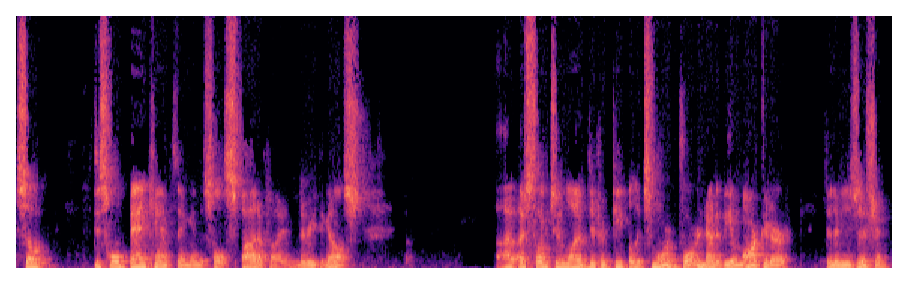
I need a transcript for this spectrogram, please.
So this whole Bandcamp thing and this whole Spotify and everything else, I, I was talking to a lot of different people. It's more important now to be a marketer than a musician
